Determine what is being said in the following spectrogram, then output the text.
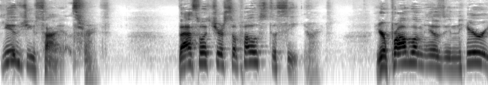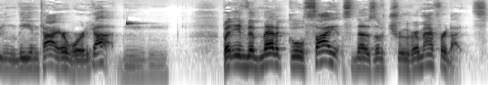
gives you science, right? That's what you're supposed to see, right? Your problem is in hearing the entire Word of God. Mm-hmm. But even medical science knows of true hermaphrodites.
